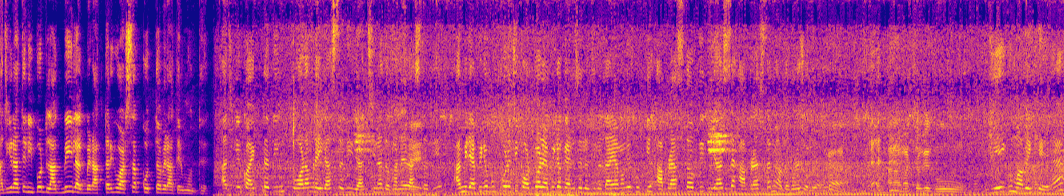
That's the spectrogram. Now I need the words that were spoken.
আজকে রাতে রিপোর্ট লাগবেই লাগবে ডাক্তারকে হোয়াটসঅ্যাপ করতে হবে রাতের মধ্যে। আজকে কয়েকটা দিন পর আমরা এই রাস্তা দিয়ে যাচ্ছি না দোকানের রাস্তা দিয়ে। আমি র্যাপিডো বুক করেছি পরপর র্যাপিডো ক্যান্সেল হয়েছিল। তাই আমাকে কুর্তি হাফ রাস্তা অবধি দিয়ে আসছে হাফ রাস্তা আমি অটো করে চলে যাব। আর আমার চোখে ঘুম। গিয়েই ঘুমাবে খেয়ে হ্যাঁ?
